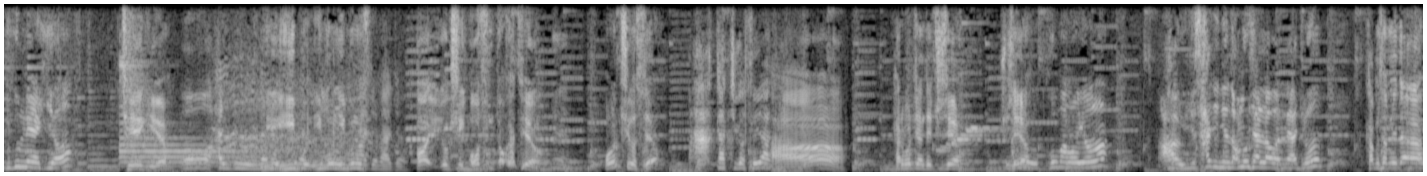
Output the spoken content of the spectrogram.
누구 애기야? 제 얘기예요. 어, 아이고 너무 이- 이쁘네. 이분, 이분, 이분. 맞아 맞아. 아 역시 옷은 똑같아요. 네. 오늘 찍었어요? 아까 찍었어요. 아까. 아 할아버지한테 주세요. 주세요. 고마워요. 아, 이 사진이 너무 잘 나왔네 아주. 감사합니다.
